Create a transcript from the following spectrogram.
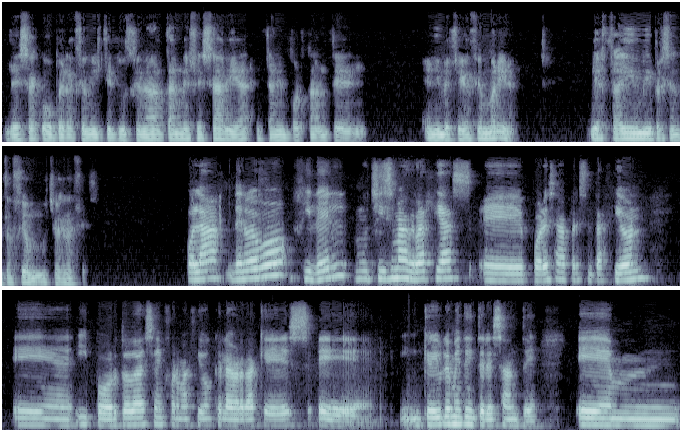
de esa cooperación institucional tan necesaria y tan importante en, investigación marina. Y hasta ahí mi presentación. Muchas gracias. Hola, de nuevo, Fidel, muchísimas gracias eh, por esa presentación. Eh, y por toda esa información que la verdad que es eh, increíblemente interesante. Em,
